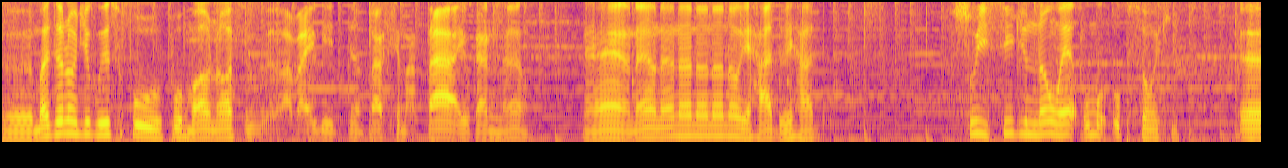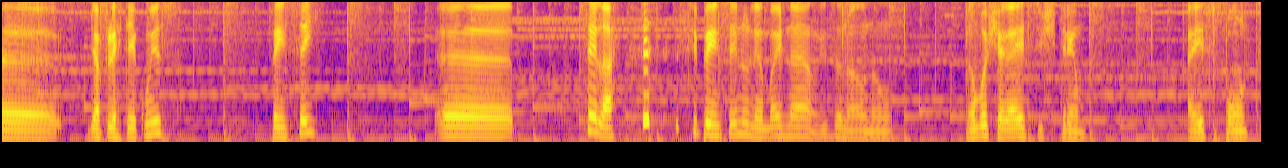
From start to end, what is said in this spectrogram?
Uh, mas eu não digo isso por, por mal, nossa, ela vai tentar se matar e o cara, não. Não, não, não, não, não, não, errado, errado. Suicídio não é uma opção aqui. Uh, já flertei com isso? Pensei? Uh, sei lá. se pensei, não lembro, mas não, isso não, não. Não vou chegar a esse extremo a esse ponto.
